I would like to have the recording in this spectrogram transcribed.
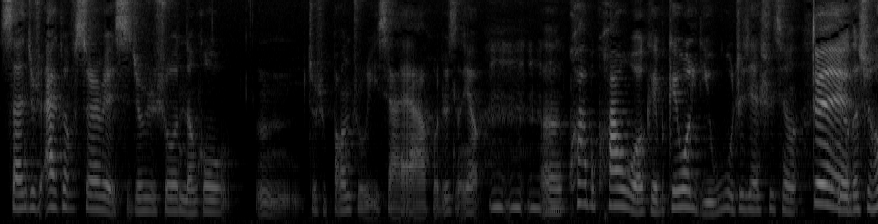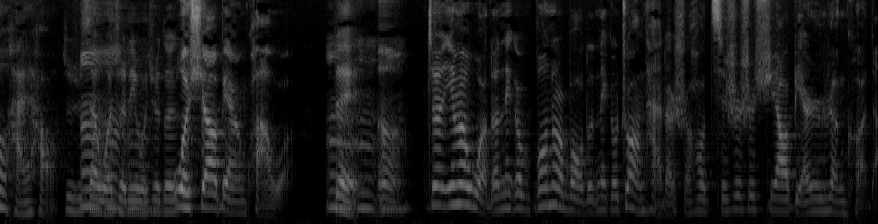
三就是 act of service，就是说能够嗯，就是帮助一下呀，或者怎样。嗯嗯嗯。呃，夸不夸我，给不给我礼物这件事情，对，有的时候还好，就是在我这里，我觉得我需要别人夸我，对，嗯，就因为我的那个 vulnerable 的那个状态的时候，其实是需要别人认可的。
